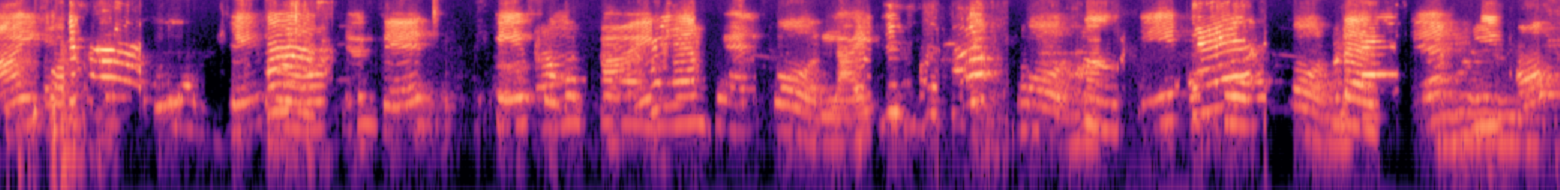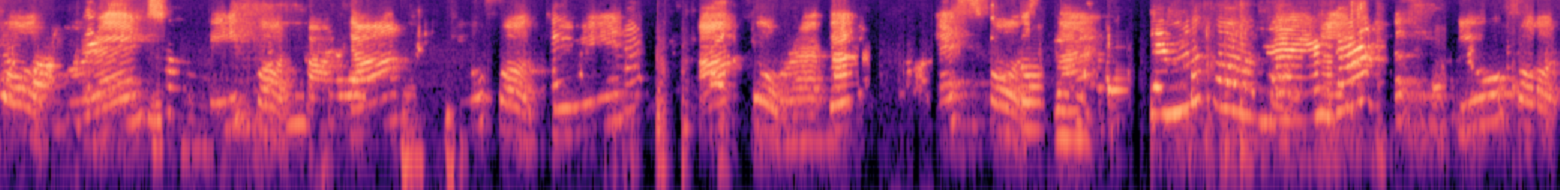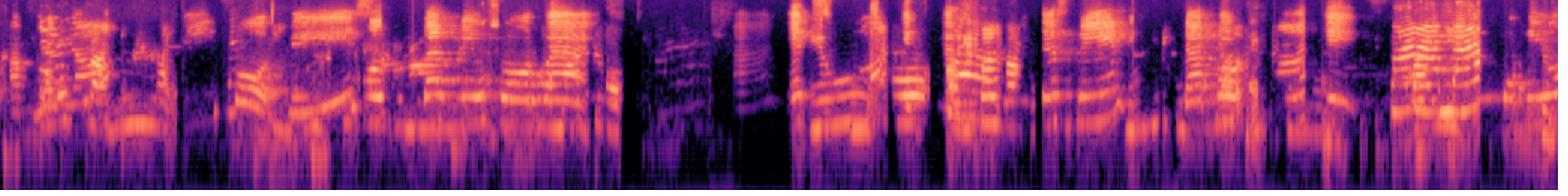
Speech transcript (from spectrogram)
I for J for rabbit, K for kite, M for light, for monkey, for rabbit, E for orange, P for panda, Q for queen, R for rabbit, S for spider, M for mango. U for umbrella. W for van. X U for The screen. W for W.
